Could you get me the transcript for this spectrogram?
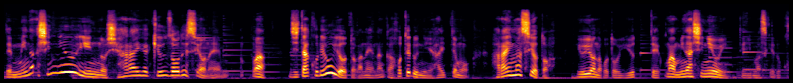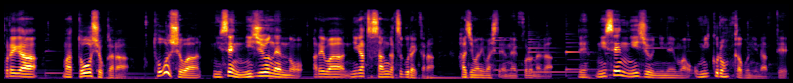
で、みなし入院の支払いが急増ですよね。まあ自宅療養とかね、なんかホテルに入っても払いますよというようなことを言って、まあ、みなし入院って言いますけど、これが、まあ、当初から、当初は2020年の、あれは2月3月ぐらいから始まりましたよね、コロナが。で、2022年はオミクロン株になって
